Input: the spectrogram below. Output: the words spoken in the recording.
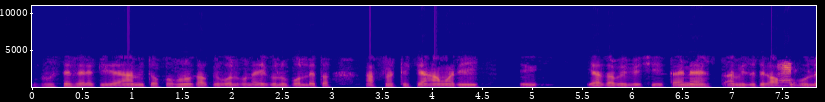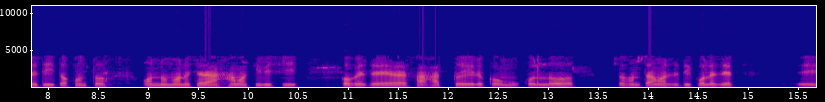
বুঝতে পেরেছি আমি তো কখনো কাউকে বলব না এগুলো বললে তো আপনার থেকে আমারই ইয়া যাবে বেশি তাই না? আমি যদি কাউকে বলে দিই তখন তো অন্য মানুষেরা আমাকে বেশি কবে যে ফাহাদ তো এরকম করল তখন তো আমার যদি কলেজের এই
